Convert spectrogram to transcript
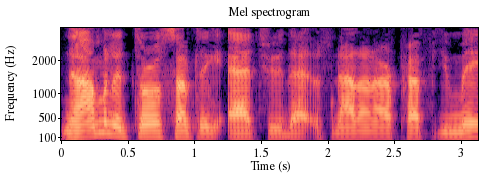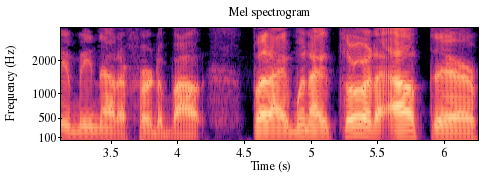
Now I'm going to throw something at you that is not on our prep. You may or may not have heard about, but I when I throw it out there,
